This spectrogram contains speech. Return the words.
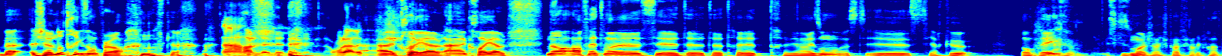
Bah, j'ai un autre exemple alors. dans ce cas. Ah là là là là on l'arrête. Incroyable, incroyable. Non, en fait, moi, c'est, t'as, t'as très, très bien raison. C'est- euh, C'est-à-dire que dans Dave, excuse-moi, j'arrive pas à faire les phrases.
